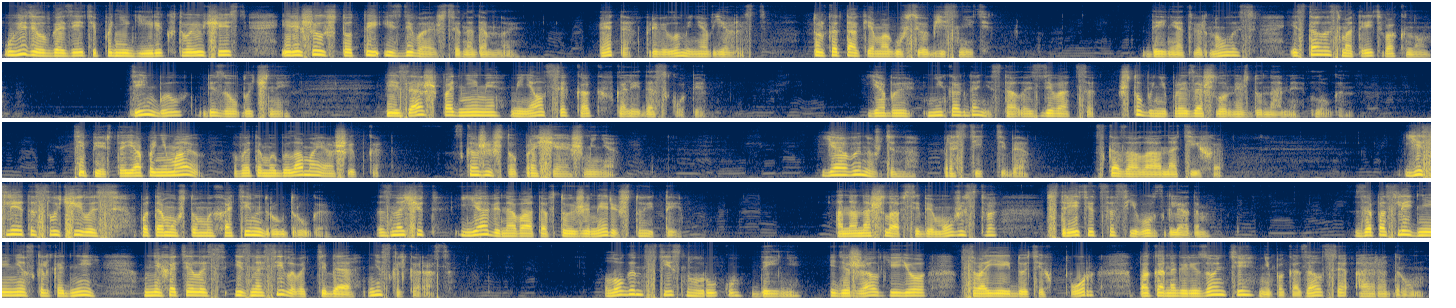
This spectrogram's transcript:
увидел в газете панигирик в твою честь и решил, что ты издеваешься надо мной. Это привело меня в ярость. Только так я могу все объяснить». Дэнни отвернулась и стала смотреть в окно. День был безоблачный. Пейзаж под ними менялся, как в калейдоскопе. Я бы никогда не стала издеваться, что бы ни произошло между нами, Логан. Теперь-то я понимаю, в этом и была моя ошибка. Скажи, что прощаешь меня. Я вынуждена простить тебя, сказала она тихо. Если это случилось потому, что мы хотим друг друга, значит, я виновата в той же мере, что и ты. Она нашла в себе мужество встретиться с его взглядом. За последние несколько дней мне хотелось изнасиловать тебя несколько раз. Логан стиснул руку Дэнни и держал ее в своей до тех пор, пока на горизонте не показался аэродром.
